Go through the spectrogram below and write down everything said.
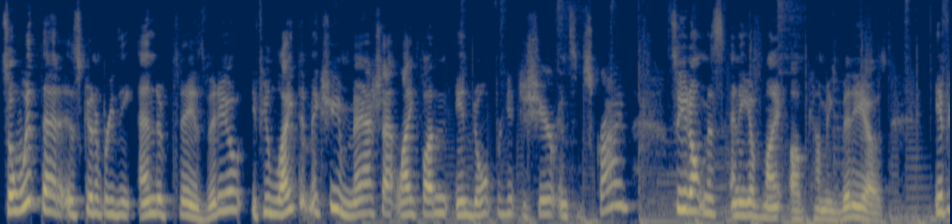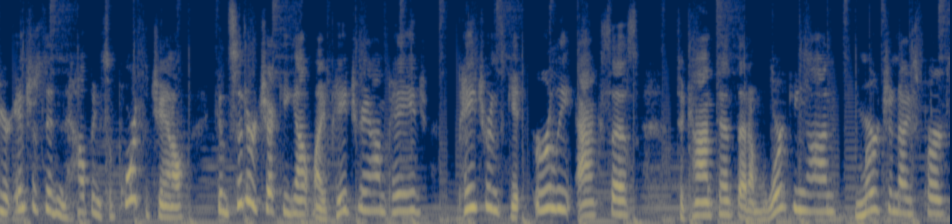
So with that is going to bring the end of today's video. If you liked it, make sure you mash that like button and don't forget to share and subscribe so you don't miss any of my upcoming videos. If you're interested in helping support the channel, consider checking out my Patreon page. Patrons get early access to content that I'm working on, merchandise perks,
